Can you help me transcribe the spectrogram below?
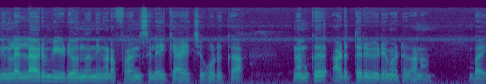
നിങ്ങളെല്ലാവരും വീഡിയോ ഒന്ന് നിങ്ങളുടെ ഫ്രണ്ട്സിലേക്ക് അയച്ചു കൊടുക്കുക. നമുക്ക് അടുത്തൊരു വീഡിയോ ആയിട്ട് കാണാം. ബൈ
